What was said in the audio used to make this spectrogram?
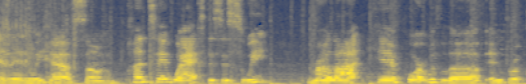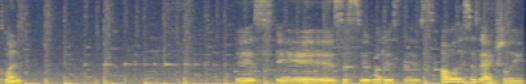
And then we have some Ponte wax. This is Sweet Merlot hand poured with love in Brooklyn. This is, let's see, what is this? Oh, this is actually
